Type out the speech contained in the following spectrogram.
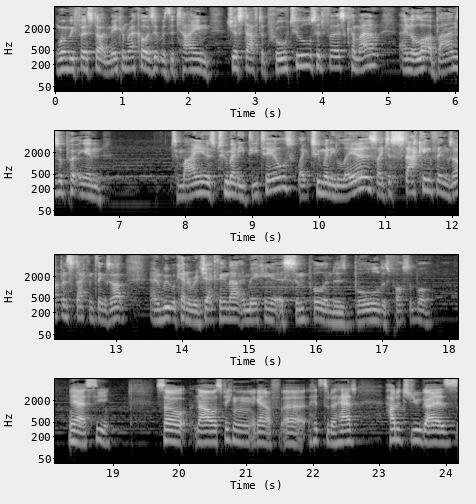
when we first started making records, it was the time just after Pro Tools had first come out, and a lot of bands were putting in to my ears too many details, like too many layers, like just stacking things up and stacking things up. And we were kind of rejecting that and making it as simple and as bold as possible. Yeah, I see. So now speaking again of uh, hits to the head, how did you guys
